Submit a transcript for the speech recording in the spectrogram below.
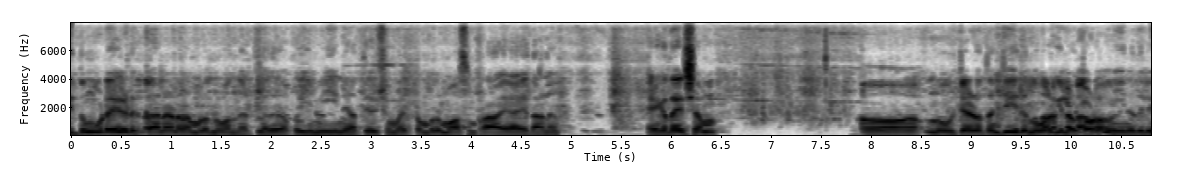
ഇതും കൂടെ എടുക്കാനാണ് നമ്മളിന്ന് വന്നിട്ടുള്ളത്. അപ്പോൾ ഈ മീൻ അത്യാവശ്യം എട്ടൊമ്പത് മാസം പ്രായമായതാണ്. ഏകദേശം നൂറ്റി എഴുപത്തഞ്ച് ഇരുന്നൂറ് കിലോത്തോളം മീൻ ഇതിൽ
